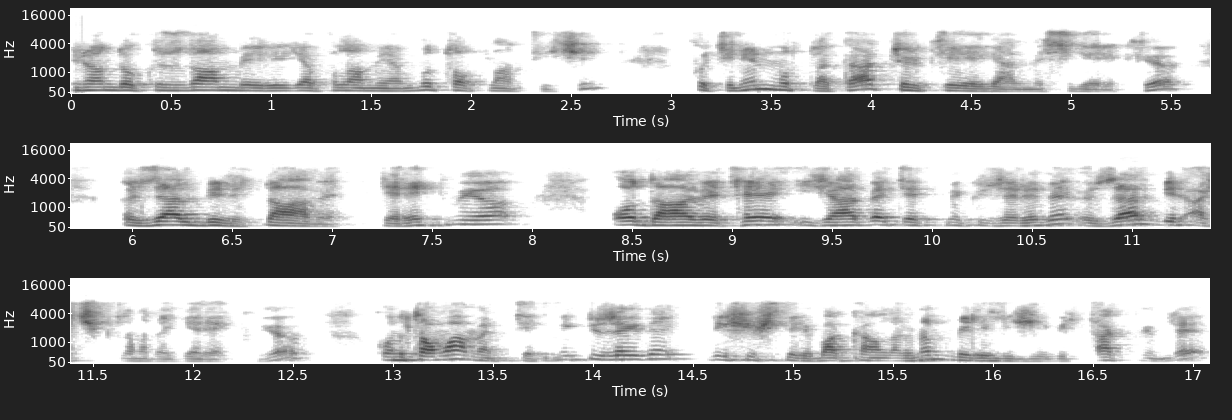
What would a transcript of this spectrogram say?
2019'dan beri yapılamayan bu toplantı için Putin'in mutlaka Türkiye'ye gelmesi gerekiyor. Özel bir davet gerekmiyor. O davete icabet etmek üzere de özel bir açıklama da gerekmiyor. Konu tamamen teknik düzeyde Dışişleri Bakanlarının belirleyeceği bir takvimle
